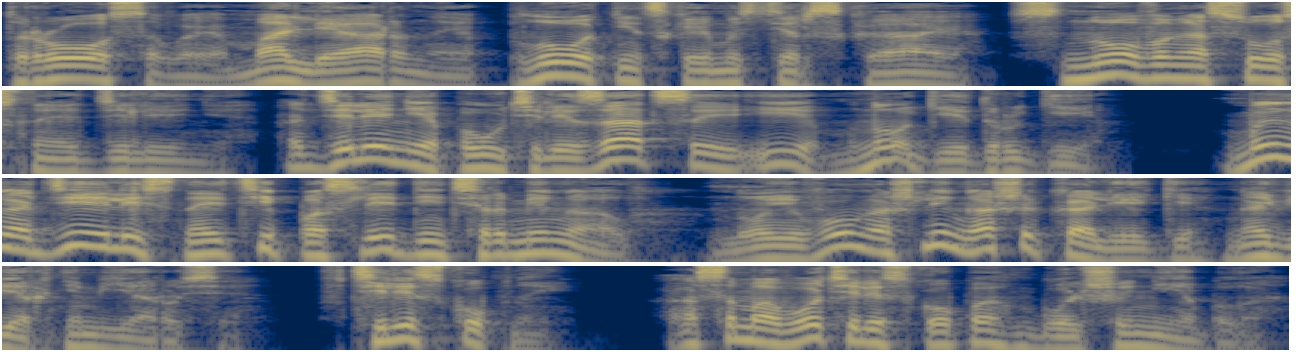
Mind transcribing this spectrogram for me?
тросовая, малярная, плотницкая мастерская, снова насосное отделение, отделение по утилизации и многие другие. Мы надеялись найти последний терминал, но его нашли наши коллеги на верхнем ярусе, в телескопной, а самого телескопа больше не было.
